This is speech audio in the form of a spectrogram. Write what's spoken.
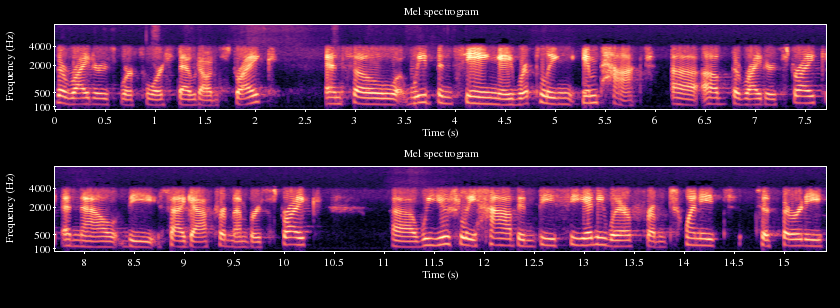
the writers were forced out on strike. And so we've been seeing a rippling impact uh, of the writers' strike and now the SAG AFTRA members' strike. Uh, we usually have in BC anywhere from 20 to 30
